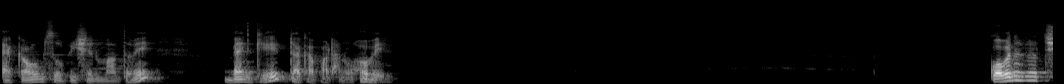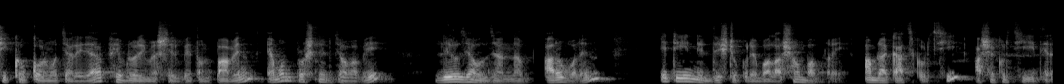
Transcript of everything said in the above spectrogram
অ্যাকাউন্টস অফিসের মাধ্যমে ব্যাংকে টাকা পাঠানো হবে। কবে নাগাদ শিক্ষক কর্মচারীরা ফেব্রুয়ারি মাসের বেতন পাবেন এমন প্রশ্নের জবাবে লিওজাউল জান্নাব আরও বলেন এটি নির্দিষ্ট করে বলা সম্ভব নয়। আমরা কাজ করছি, আশা করছি ঈদের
